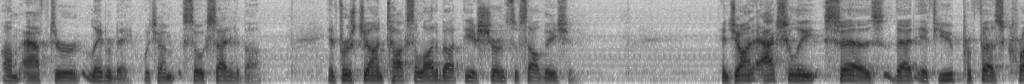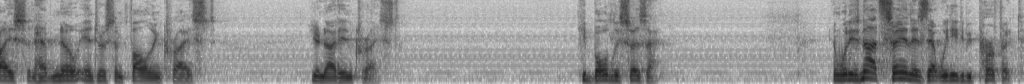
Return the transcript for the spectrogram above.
um, after Labor Day, which I'm so excited about. And 1 John talks a lot about the assurance of salvation. And John actually says that if you profess Christ and have no interest in following Christ, you're not in Christ. He boldly says that. And what he's not saying is that we need to be perfect.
